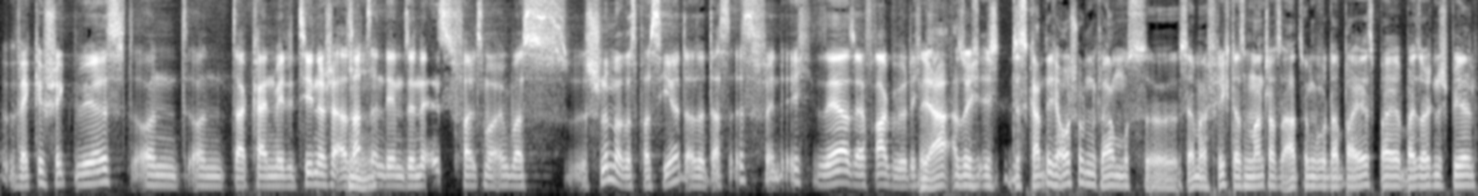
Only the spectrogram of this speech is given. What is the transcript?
weggeschickt wirst und und da kein medizinischer Ersatz mhm. in dem Sinne ist, falls mal irgendwas Schlimmeres passiert. Also das ist, finde ich, sehr sehr fragwürdig. Ja, also ich, ich das kannte ich auch schon. Klar, muss äh, ist ja mal Pflicht, dass ein Mannschaftsarzt irgendwo dabei ist bei bei solchen Spielen.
